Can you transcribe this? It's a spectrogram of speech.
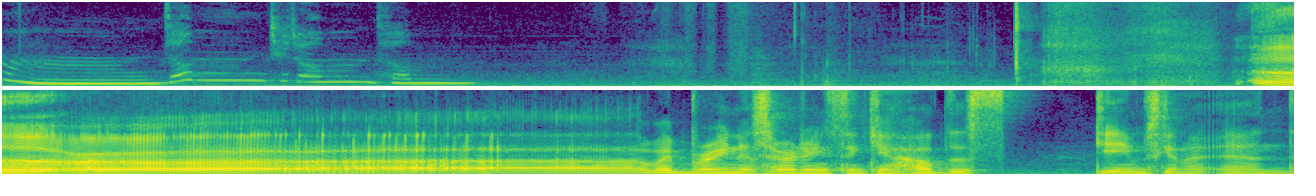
Hmm, dum-de-dum-dum. Uh, my brain is hurting thinking how this game's gonna end.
